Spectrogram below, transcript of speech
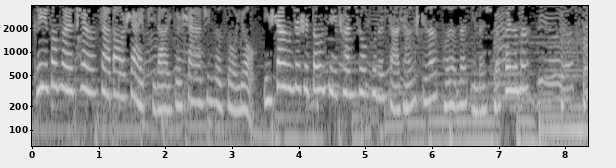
可以放在太阳下暴晒，起到一个杀菌的作用。以上就是冬季穿秋裤的小常识了，朋友们，你们学会了吗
